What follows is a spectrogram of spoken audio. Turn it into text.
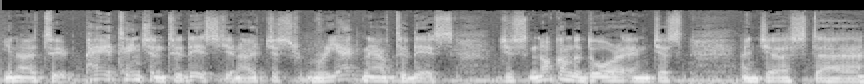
You know, to pay attention to this. You know, just react now to this. Just knock on the door and just and just uh,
